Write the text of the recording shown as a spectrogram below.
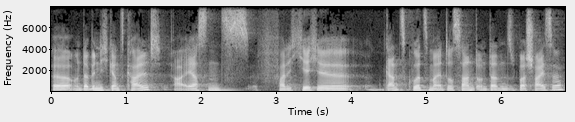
Äh, Und da bin ich ganz kalt. Äh, Erstens fand ich Kirche ganz kurz mal interessant und dann super scheiße.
